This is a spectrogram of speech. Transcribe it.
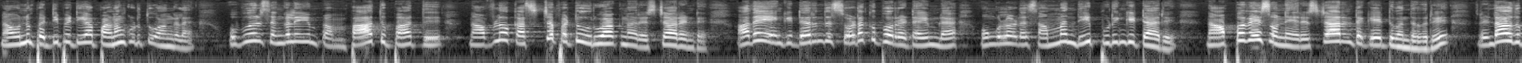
நான் ஒன்றும் பெட்டி பெட்டியாக பணம் கொடுத்து வாங்கலை. ஒவ்வொரு செங்கலையும் பார்த்து பார்த்து நான் அவ்வளோ கஷ்டப்பட்டு உருவாக்கின ரெஸ்டாரண்ட்டு அதை என்கிட்டேருந்து சொடக்கு போடுற டைமில் உங்களோட சம்மந்தி பிடுங்கிட்டாரு. நான் அப்போவே சொன்னேன் ரெஸ்டாரண்ட்டை கேட்டு வந்தவர் ரெண்டாவது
